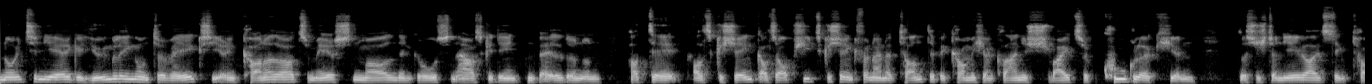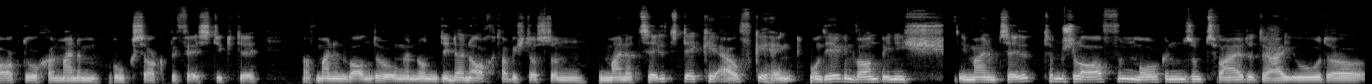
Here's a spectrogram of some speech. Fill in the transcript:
19-jähriger Jüngling unterwegs hier in Kanada zum ersten Mal in den großen ausgedehnten Wäldern und hatte als Geschenk, als Abschiedsgeschenk von einer Tante bekam ich ein kleines Schweizer Kuhglöckchen das ich dann jeweils den Tag durch an meinem Rucksack befestigte auf meinen Wanderungen. Und in der Nacht habe ich das dann in meiner Zeltdecke aufgehängt. Und irgendwann bin ich in meinem Zelt am Schlafen, morgens um zwei oder drei Uhr, da,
